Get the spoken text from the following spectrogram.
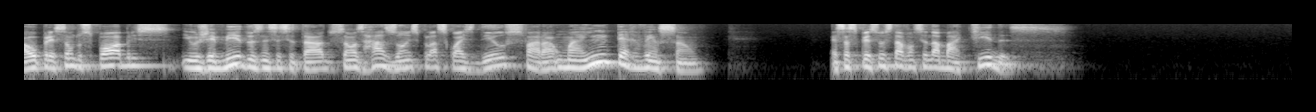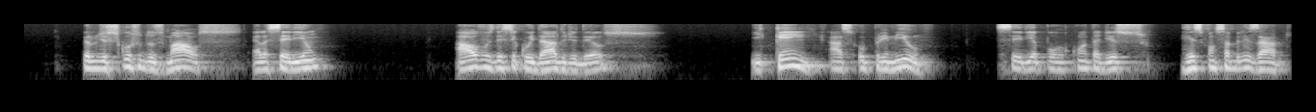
a opressão dos pobres e os gemidos necessitados são as razões pelas quais Deus fará uma intervenção. Essas pessoas estavam sendo abatidas pelo discurso dos maus, elas seriam alvos desse cuidado de Deus, e quem as oprimiu seria por conta disso responsabilizado,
